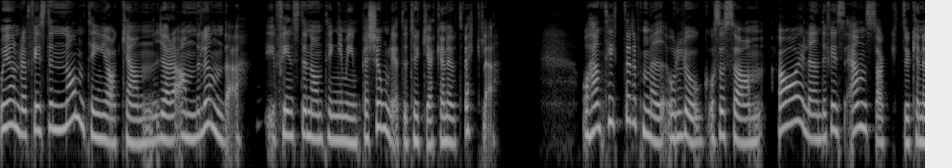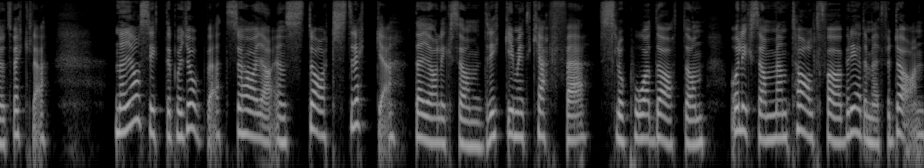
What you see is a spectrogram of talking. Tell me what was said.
Och jag undrar, finns det någonting jag kan göra annorlunda? Finns det någonting i min personlighet du tycker jag kan utveckla? Och han tittade på mig och log och så sa han, ja Elaine, det finns en sak du kan utveckla. När jag sitter på jobbet så har jag en startsträcka där jag liksom dricker mitt kaffe, slår på datorn och liksom mentalt förbereder mig för dagen.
